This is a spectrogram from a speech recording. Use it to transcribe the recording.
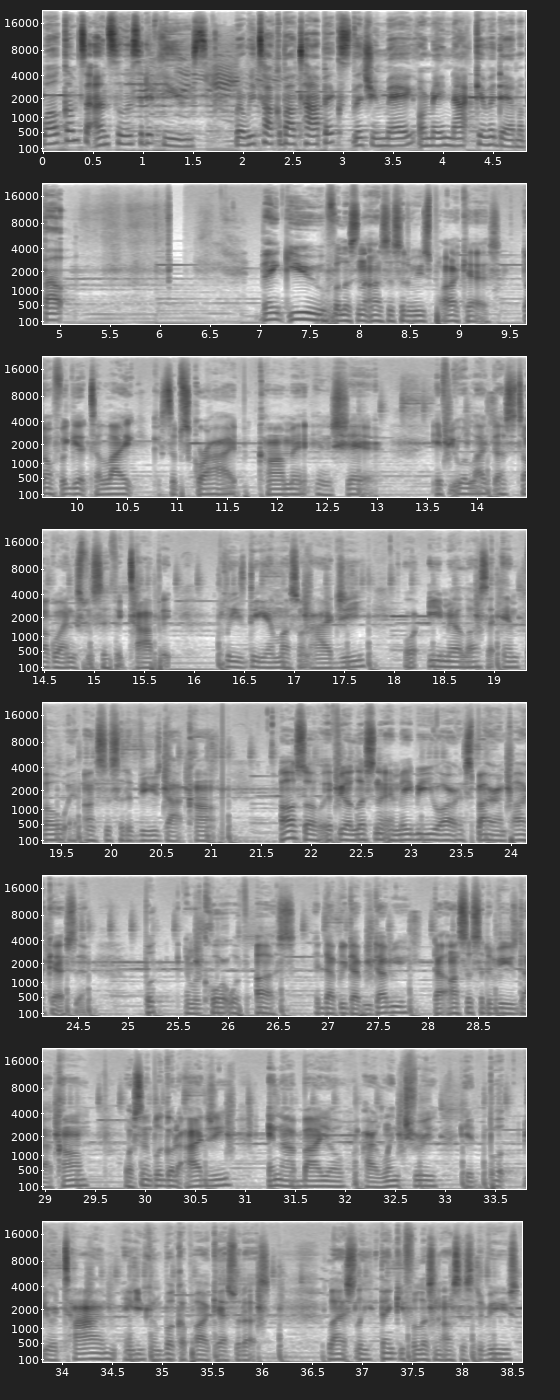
Welcome to Unsolicited Views, where we talk about topics that you may or may not give a damn about. Thank you for listening to Unsolicited Views podcast. Don't forget to like, subscribe, comment, and share. If you would like us to talk about any specific topic, please DM us on IG or email us at info at unsolicitedviews.com. Also, if you're a listener and maybe you are an inspiring podcaster, book and record with us at www.unsolicitedviews.com or simply go to IG in our bio, our link tree, hit book your time, and you can book a podcast with us. Lastly, thank you for listening to Unsolicited Views.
